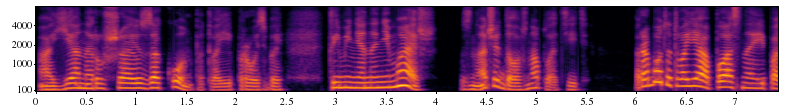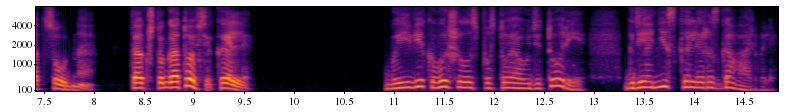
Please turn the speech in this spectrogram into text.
А я нарушаю закон по твоей просьбе. Ты меня нанимаешь, значит, должна платить. Работа твоя опасная и подсудная, так что готовься, Келли. Боевик вышел из пустой аудитории, где они с Келли разговаривали.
